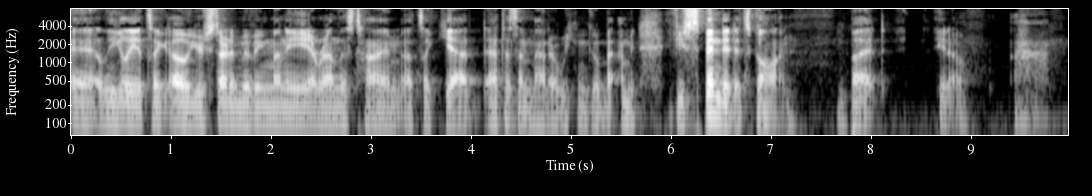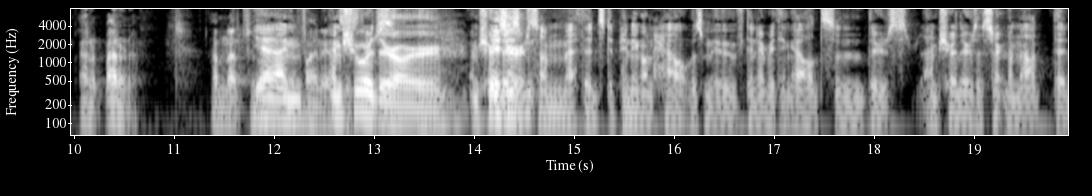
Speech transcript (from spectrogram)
uh, legally it's like oh you started moving money around this time? It's like yeah that doesn't matter. We can go back. I mean if you spend it, it's gone. But you know, I don't I don't know. I'm not familiar yeah, I'm, I'm sure There's, there are. I'm sure there just- are some methods depending on how it was moved and everything else. And there's, I'm sure there's a certain amount that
